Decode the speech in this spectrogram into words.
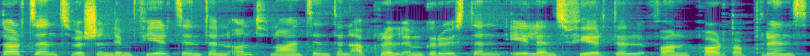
Dort sind zwischen dem 14. und 19. April im größten Elendsviertel von Port-au-Prince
